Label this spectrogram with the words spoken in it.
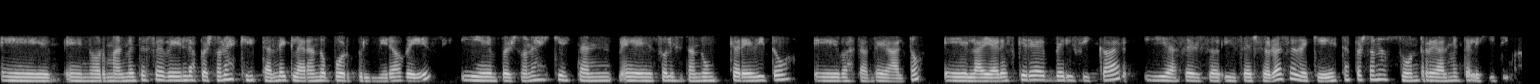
Eh, eh, normalmente se ve en las personas que están declarando por primera vez y en personas que están eh, solicitando un crédito eh, bastante alto. Eh, la IRS quiere verificar y hacerse y cerciorarse de que estas personas son realmente legítimas.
